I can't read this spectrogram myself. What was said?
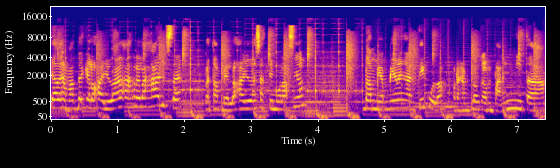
y además de que los ayuda a relajarse, pues también los ayuda a esa estimulación. También vienen artículos, por ejemplo, campanitas,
